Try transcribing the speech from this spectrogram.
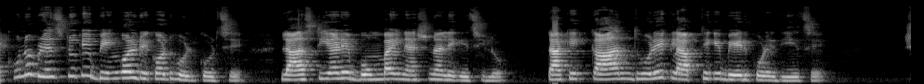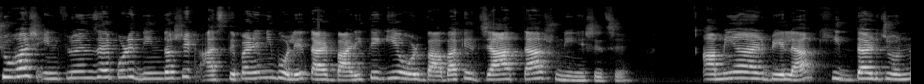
এখনও ব্রেস্টোকে বেঙ্গল রেকর্ড হোল্ড করছে। লাস্ট ইয়ারে বোম্বাই ন্যাশনালে গেছিল। তাকে কান ধরে ক্লাব থেকে বের করে দিয়েছে। সুহাস ইনফ্লুয়েঞ্জায় পড়ে দিন দশেক আসতে পারেনি বলে তার বাড়িতে গিয়ে ওর বাবাকে যা তা শুনিয়ে এসেছে। আমিয়া আর বেলা খিদ্দার জন্য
